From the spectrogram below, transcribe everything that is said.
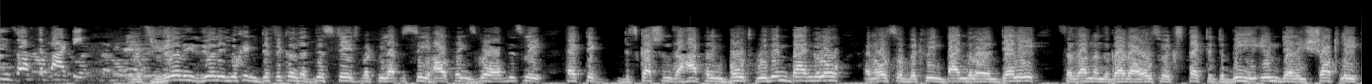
ends of the party. Well, it's really, really looking difficult at this stage, but we'll have to see how things go. Obviously, hectic discussions are happening both within Bangalore and also between Bangalore and Delhi. Sadananda Gowda are also expected to be in Delhi shortly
